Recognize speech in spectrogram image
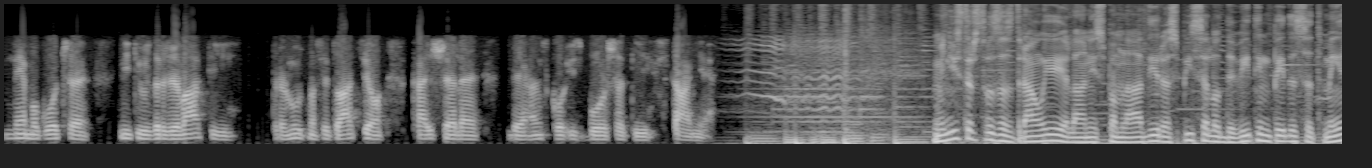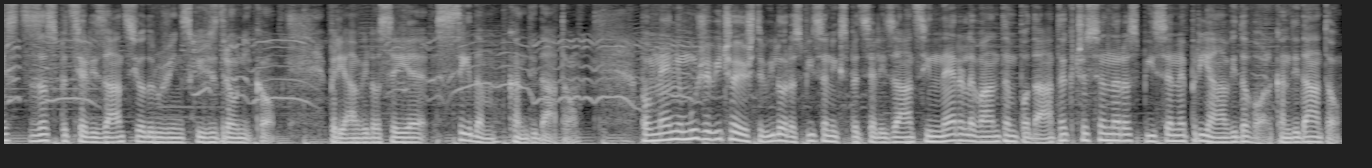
nemogoče niti vzdrževati trenutno situacijo, kaj šele dejansko izboljšati stanje. Ministrstvo za zdravje je lani spomladi razpisalo 59 mest za specializacijo družinskih zdravnikov. Prijavilo se je sedem kandidatov. Po mnenju Muževiča je število razpisanih specializacij nerelevanten podatek, če se na razpise ne prijavi dovolj kandidatov.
